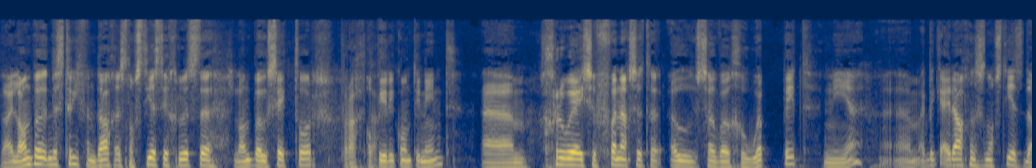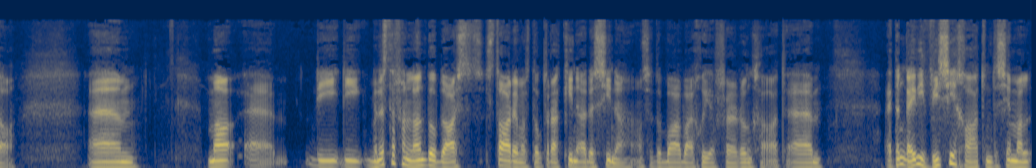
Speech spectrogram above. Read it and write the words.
daai landbouindustrie vandag is nog steeds die grootste landbousektor op hierdie kontinent. Ehm um, groei hy so vinnig so 'n ou sou wou gehoop het? Nee. Ehm um, ek dink uitdagings is nog steeds daar. Ehm um, maar ehm um, die die minister van landbou op daai stadium was Dr. Akina Adesina. Ons het 'n baie baie goeie verhouding gehad. Ehm um, ek dink hy het die visie gehad om te sê maar,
